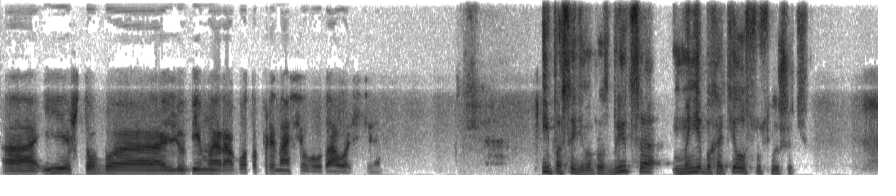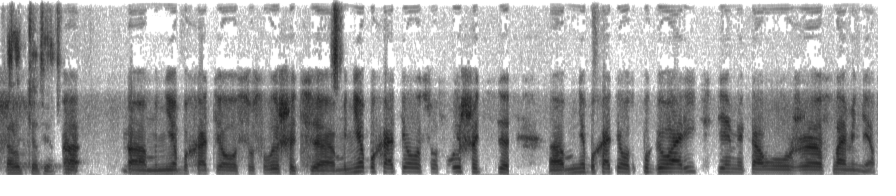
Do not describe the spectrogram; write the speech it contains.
э, и чтобы любимая работа приносила удовольствие. И последний вопрос Блица. Мне бы хотелось услышать. Короткий ответ. Э, мне бы хотелось услышать, мне бы хотелось услышать, мне бы хотелось поговорить с теми, кого уже с нами нет.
